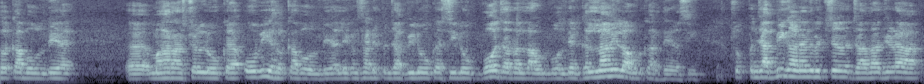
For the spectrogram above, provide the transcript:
ਹਲਕਾ ਬੋਲਦੇ ਆ ਅ, ਮਹਾਰਾਸ਼ਟਰਨ ਲੋਕ ਆ ਉਹ ਵੀ ਹਲਕਾ ਬੋਲਦੇ ਆ ਲੇਕਿਨ ਸਾਡੇ ਪੰਜਾਬੀ ਲੋਕ ਅਸੀਂ ਲੋਕ ਬਹੁਤ ਜ਼ਿਆਦਾ ਲਾਊਡ ਬੋਲਦੇ ਆ ਗੱਲਾਂ ਵੀ ਲਾਊਡ ਕਰਦੇ ਆ ਅਸੀਂ। ਸੋ ਪੰਜਾਬੀ ਗਾਣਿਆਂ ਦੇ ਵਿੱਚ ਜ਼ਿਆਦਾ ਜਿਹੜਾ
